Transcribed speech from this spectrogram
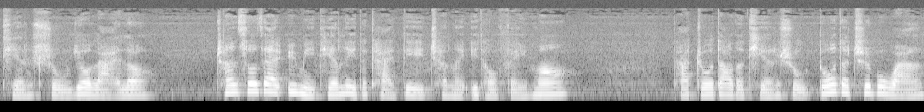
田鼠又来了，穿梭在玉米田里的凯蒂成了一头肥猫。它捉到的田鼠多得吃不完，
